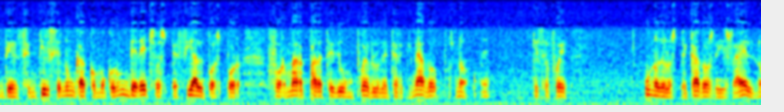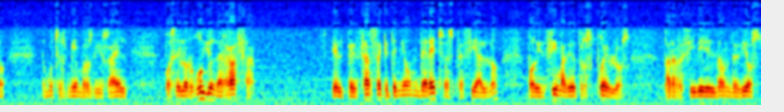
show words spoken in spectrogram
de sentirse nunca como con un derecho especial pues por formar parte de un pueblo determinado, pues no, ¿eh? que ese fue uno de los pecados de Israel, ¿no? de muchos miembros de Israel, pues el orgullo de raza, el pensarse que tenía un derecho especial, ¿no? por encima de otros pueblos, para recibir el don de Dios.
